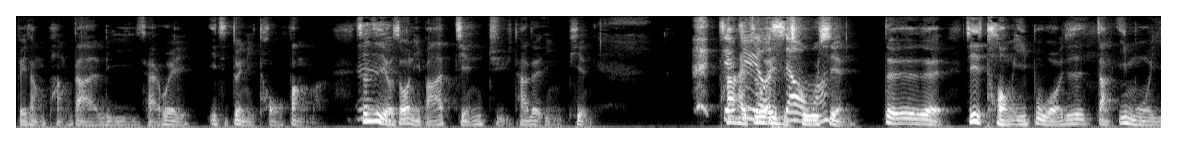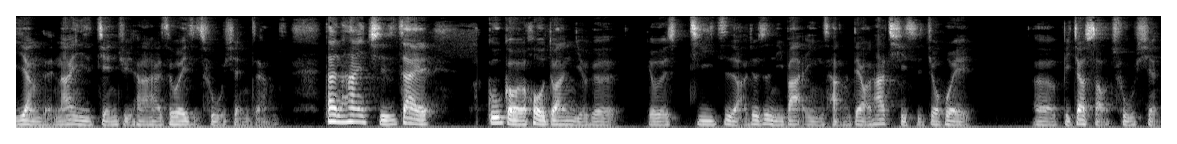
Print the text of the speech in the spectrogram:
非常庞大的利益才会一直对你投放嘛。甚至有时候你把它检举它的影片，它还是会一直？出现。对对对对，即使同一部哦，就是长一模一样的，然后一直检举它，还是会一直出现这样子。但它其实，在 Google 的后端有个有个机制啊，就是你把它隐藏掉，它其实就会呃比较少出现。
